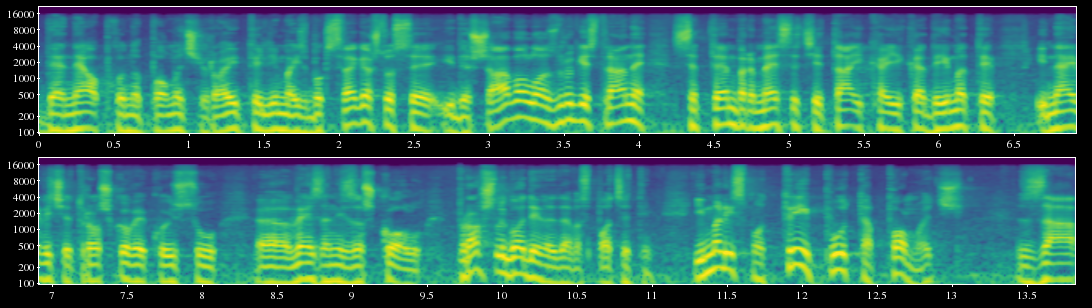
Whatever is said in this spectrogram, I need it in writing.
da je neophodno pomoći roditeljima i zbog svega što se i dešavalo, a s druge strane, septembar mesec je taj kada imate i najveće troškove koji su e, vezani za školu. Prošle godine, da vas podsjetim, imali smo tri puta pomoć za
